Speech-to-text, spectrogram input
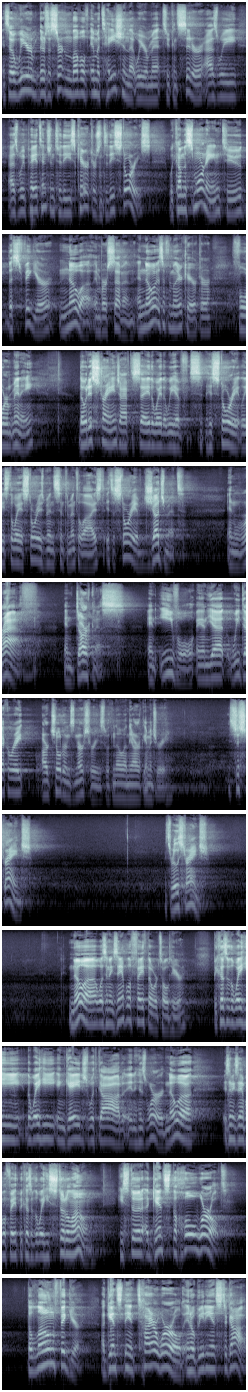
And so we're, there's a certain level of imitation that we are meant to consider as we, as we pay attention to these characters and to these stories. We come this morning to this figure, Noah, in verse 7. And Noah is a familiar character for many. Though it is strange, I have to say, the way that we have his story, at least, the way his story has been sentimentalized, it's a story of judgment and wrath and darkness and evil, and yet we decorate our children's nurseries with Noah and the ark imagery. It's just strange. It's really strange. Noah was an example of faith, though we're told here, because of the way he the way he engaged with God in his word. Noah is an example of faith because of the way he stood alone. He stood against the whole world, the lone figure against the entire world in obedience to God.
